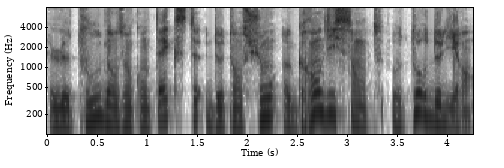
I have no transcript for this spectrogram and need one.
le tout dans un contexte de tensions grandissantes autour de l'Iran.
